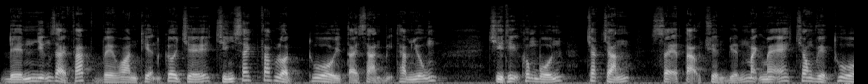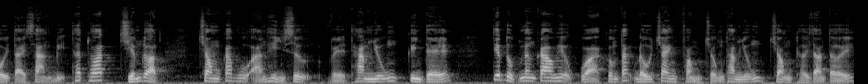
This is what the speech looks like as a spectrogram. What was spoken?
đến những giải pháp về hoàn thiện cơ chế, chính sách pháp luật thu hồi tài sản bị tham nhũng, chỉ thị 04 chắc chắn sẽ tạo chuyển biến mạnh mẽ trong việc thu hồi tài sản bị thất thoát, chiếm đoạt trong các vụ án hình sự về tham nhũng kinh tế, tiếp tục nâng cao hiệu quả công tác đấu tranh phòng chống tham nhũng trong thời gian tới.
